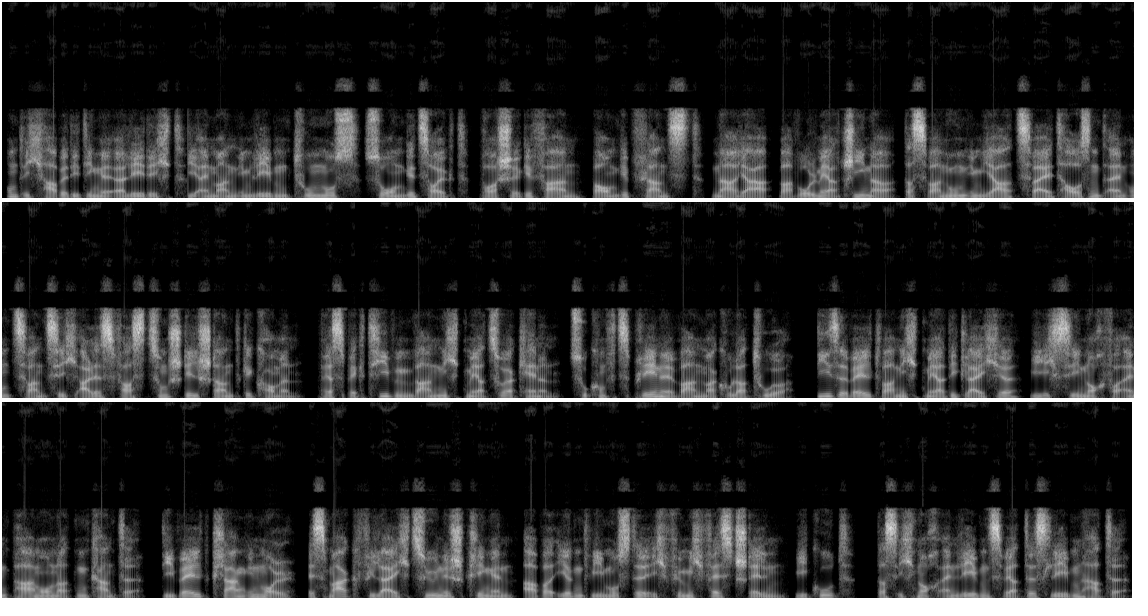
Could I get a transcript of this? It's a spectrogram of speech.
Und ich habe die Dinge erledigt, die ein Mann im Leben tun muss. Sohn gezeugt, Porsche gefahren, Baum gepflanzt. Na ja, war wohl mehr China. Das war nun im Jahr 2021 alles fast zum Stillstand gekommen. Perspektiven waren nicht mehr zu erkennen. Zukunftspläne waren Makulatur. Diese Welt war nicht mehr die gleiche, wie ich sie noch vor ein paar Monaten kannte. Die Welt klang in Moll. Es mag vielleicht zynisch klingen, aber irgendwie musste ich für mich feststellen, wie gut, dass ich noch ein lebenswertes Leben hatte.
